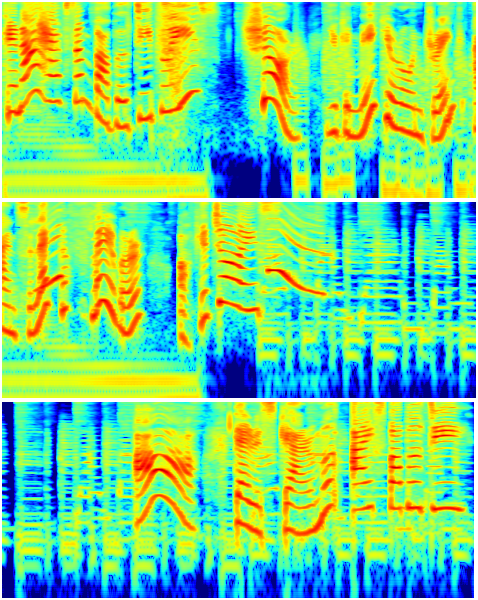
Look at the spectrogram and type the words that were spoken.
Can I have some bubble tea, please? Sure. You can make your own drink and select the flavor of your choice. Ah, there is caramel ice bubble tea,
